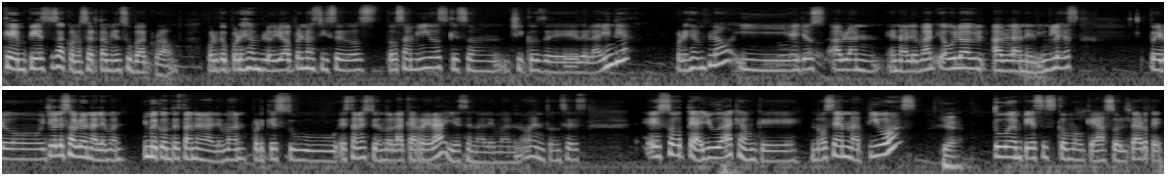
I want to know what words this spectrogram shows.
que empieces a conocer también su background. Porque, por ejemplo, yo apenas hice dos, dos amigos que son chicos de, de, la India, por ejemplo, y ellos hablan en alemán, hoy hablan el inglés, pero yo les hablo en alemán y me contestan en alemán porque su, están estudiando la carrera y es en alemán, ¿no? Entonces, eso te ayuda que aunque no sean nativos, tú empieces como que a soltarte.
